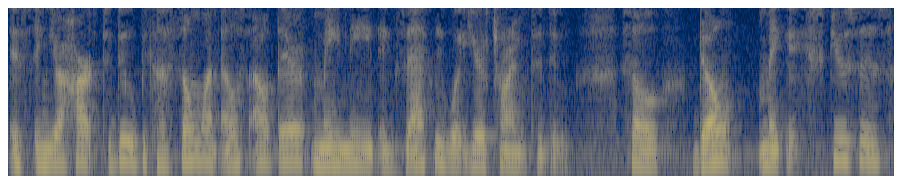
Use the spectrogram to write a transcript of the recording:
is in your heart to do because someone else out there may need exactly what you're trying to do. So don't make excuses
